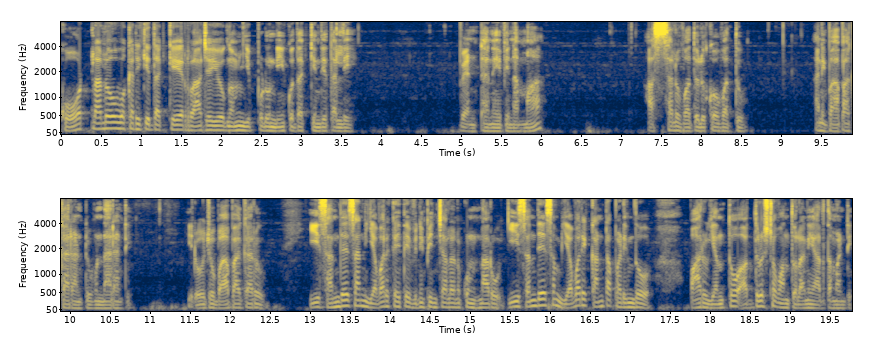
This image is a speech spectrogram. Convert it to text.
కోట్లలో ఒకరికి దక్కే రాజయోగం ఇప్పుడు నీకు దక్కింది తల్లి. వెంటనే వినమ్మా. అస్సలు వదులుకోవద్దు. అని బాబాగారు అంటూ ఉన్నారండి. ఈరోజు బాబాగారు ఈ సందేశాన్ని ఎవరికైతే వినిపించాలనుకుంటున్నారో ఈ సందేశం ఎవరి కంట పడిందో వారు ఎంతో అదృష్టవంతులని అర్థమండి.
